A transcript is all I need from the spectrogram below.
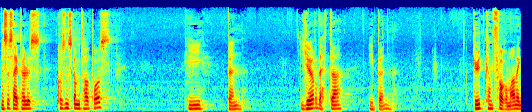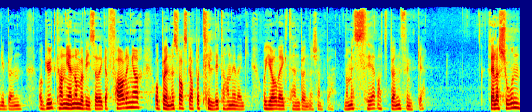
Men så sier Paulus, hvordan skal vi ta det på oss? I bønn. Gjør dette i bønn. Gud kan forme deg i bønn. Og Gud kan gjennom å vise deg erfaringer og bønnesvar skape tillit til Han i deg og gjøre deg til en bønnekjempe. Når vi ser at bønn funker. Relasjonen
